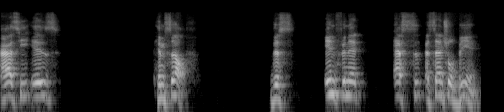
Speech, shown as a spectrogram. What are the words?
as he is himself. This infinite es- essential being.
